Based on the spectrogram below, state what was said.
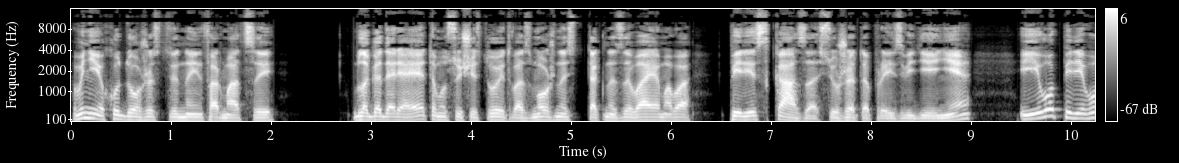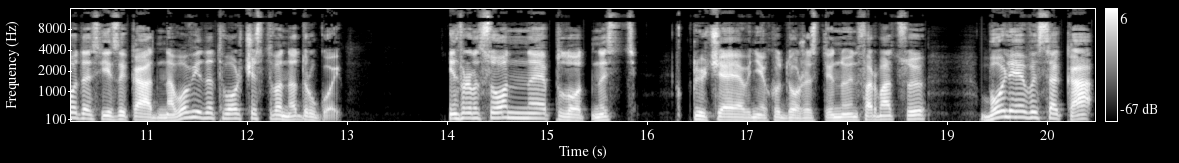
вне художественной информации. Благодаря этому существует возможность так называемого пересказа сюжета произведения и его перевода с языка одного вида творчества на другой. Информационная плотность, включая внехудожественную информацию, более высока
